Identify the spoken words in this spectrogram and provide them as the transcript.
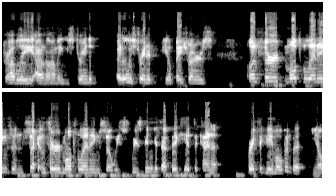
probably I don't know how many we stranded. I'd always stranded you know base runners on third multiple innings and second and third multiple innings. So we we just didn't get that big hit to kind of break the game open. But you know,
